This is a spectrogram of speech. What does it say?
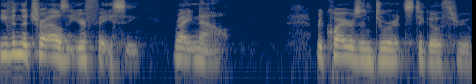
Even the trials that you're facing right now requires endurance to go through.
